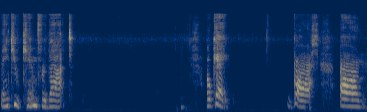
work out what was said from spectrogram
thank you kim for that Okay. Gosh. Um,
